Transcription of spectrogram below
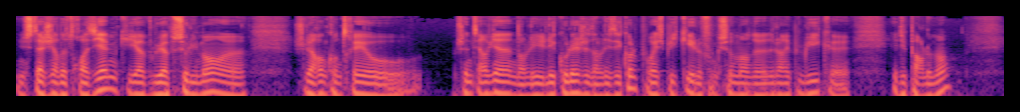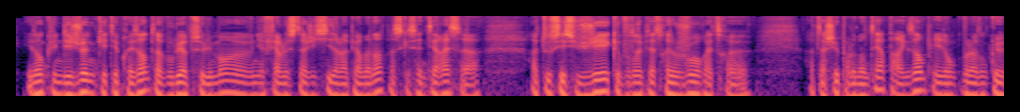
une stagiaire de troisième qui a voulu absolument je l'ai rencontré au. J'interviens dans les, les collèges et dans les écoles pour expliquer le fonctionnement de, de la République et du Parlement. Et donc, une des jeunes qui était présente a voulu absolument venir faire le stage ici dans la permanence parce qu'elle s'intéresse à, à tous ces sujets, qu'elle voudrait peut-être un jour être euh, attachée parlementaire, par exemple. Et euh, euh,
